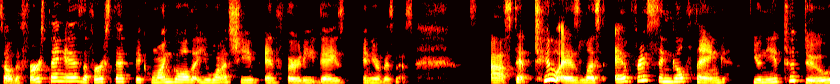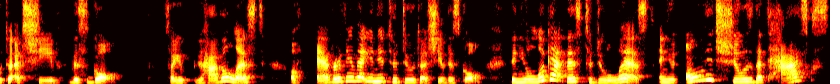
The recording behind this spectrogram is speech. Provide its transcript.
So, the first thing is the first step pick one goal that you want to achieve in 30 days in your business. Uh, step two is list every single thing you need to do to achieve this goal. So you, you have a list of everything that you need to do to achieve this goal. Then you look at this to do list and you only choose the tasks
